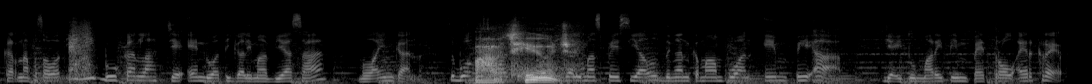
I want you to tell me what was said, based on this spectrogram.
Karena pesawat ini bukanlah CN235 biasa, melainkan sebuah pesawat it's huge. CN235 spesial dengan kemampuan MPA, yaitu Maritime Patrol Aircraft.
